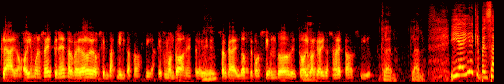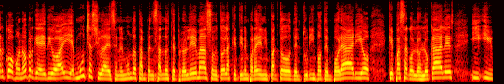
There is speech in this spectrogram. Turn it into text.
Claro, hoy en Buenos Aires tenés alrededor de 200.000 casas vacías, que es un montón, es eh, cerca del 12% de todo el parque habitacional está vacío. Claro. Claro. Y ahí hay que pensar cómo, ¿no? Porque digo, hay muchas ciudades en el mundo están pensando este problema, sobre todo las que tienen por ahí el impacto del turismo temporario, qué pasa con los locales y,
